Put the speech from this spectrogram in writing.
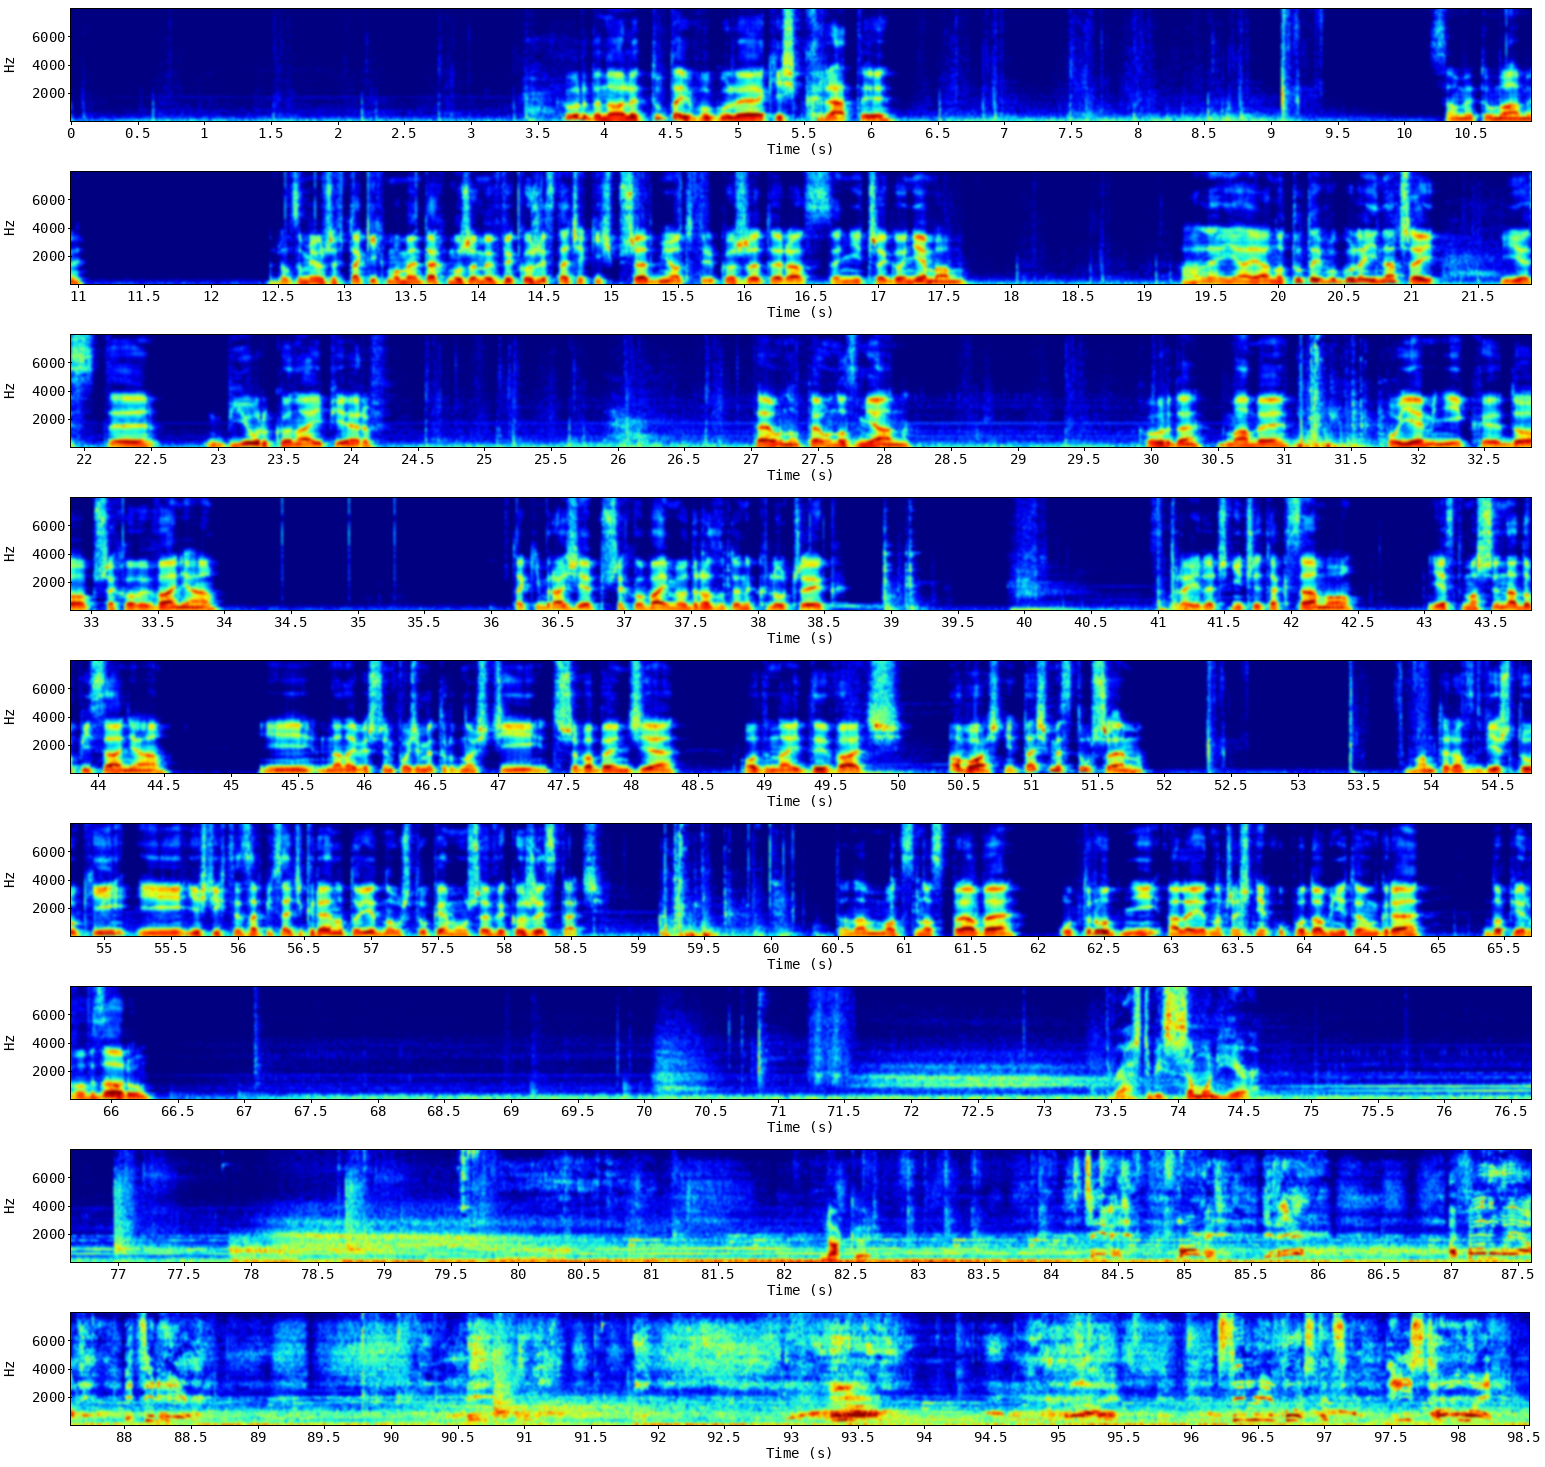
Kurde, no ale tutaj w ogóle jakieś kraty. Co my tu mamy? Rozumiem, że w takich momentach możemy wykorzystać jakiś przedmiot, tylko że teraz niczego nie mam. Ale jaja, no tutaj w ogóle inaczej. Jest y, biurko najpierw. Pełno, pełno zmian. Kurde, mamy pojemnik do przechowywania. W takim razie przechowajmy od razu ten kluczyk. Spray leczniczy tak samo. Jest maszyna do pisania. I na najwyższym poziomie trudności trzeba będzie odnajdywać... O właśnie, taśmę z tuszem. Mam teraz dwie sztuki i jeśli chcę zapisać grę, no to jedną sztukę muszę wykorzystać. To nam mocno sprawę utrudni, ale jednocześnie upodobni tę grę do pierwowzoru. There has to be someone here. Not good. David! Marvin! You there? I found a way out! It's in here! Send reinforcements! East hallway!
